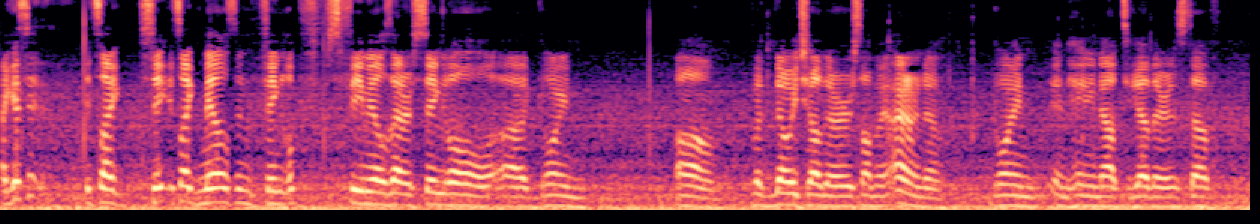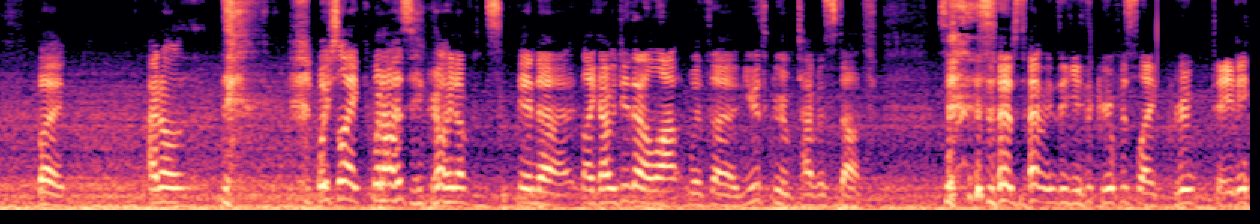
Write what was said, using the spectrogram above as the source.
I guess it it's like it's like males and females that are single uh, going um, but know each other or something I don't know going and hanging out together and stuff but I don't which like when I was growing up in, in uh, like I would do that a lot with uh, youth group type of stuff. So, so does that mean the youth group is like group dating?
